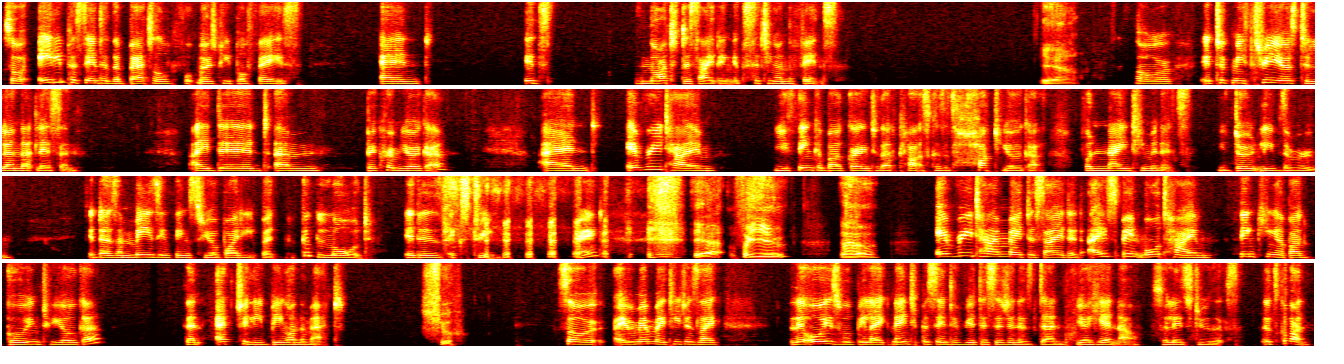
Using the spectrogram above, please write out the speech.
so 80% of the battle for most people face and it's not deciding it's sitting on the fence yeah. So it took me three years to learn that lesson. I did um, Bikram yoga, and every time you think about going to that class, because it's hot yoga for 90 minutes, you don't leave the room. It does amazing things to your body, but good Lord, it is extreme, right? Yeah, for you. Uh-huh. Every time I decided, I spent more time thinking about going to yoga than actually being on the mat. Sure. So I remember my teachers like, they always will be like 90% of your decision is done. You're here now. So let's do this. It's gone.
